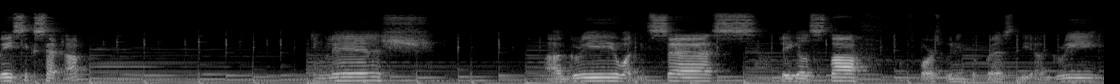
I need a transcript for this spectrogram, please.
basic setup. English agree what it says legal stuff. Of course we need to press the agree.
